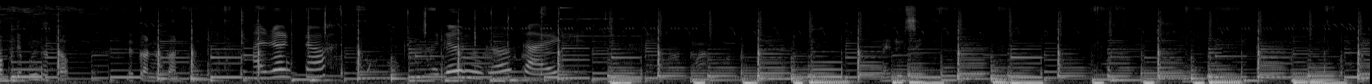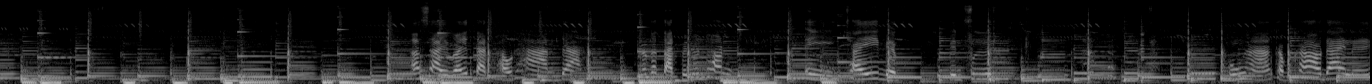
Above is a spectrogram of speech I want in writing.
ต็อปอย่าพึ่งสต็อปเดี๋ยวก่อนเดี๋ยวก่อนไหนดูสิ เอาใส่ไว้ตัดเผาถ่านจ้ะ แล้วก็ตัดเป็นท่อนๆไอ้ใช้แบบเป็นฟืน หุงหากับข้าวได้เลย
